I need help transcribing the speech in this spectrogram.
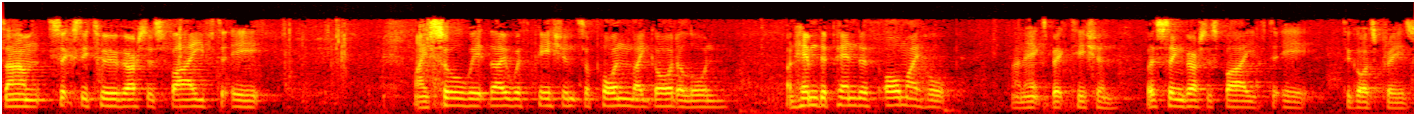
Psalm 62, verses 5 to 8. My soul, wait thou with patience upon thy God alone. On him dependeth all my hope and expectation. Let's sing verses 5 to 8 to God's praise.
